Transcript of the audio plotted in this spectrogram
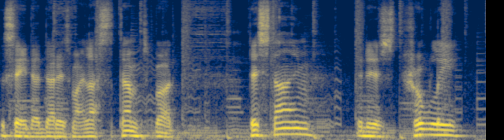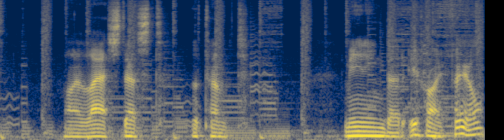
to say that that is my last attempt, but this time it is truly my last test attempt. Meaning that if I fail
